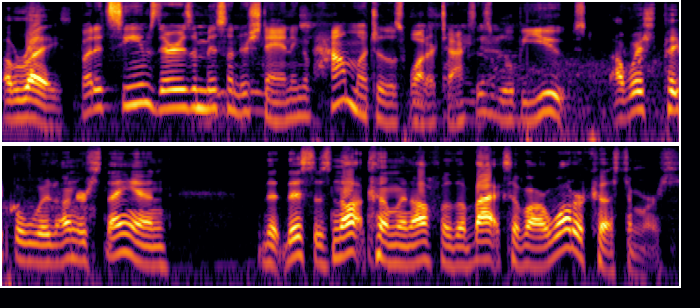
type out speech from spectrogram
a raise. But it seems there is a misunderstanding of how much of those water taxes will be used. I wish people would understand that this is not coming off of the backs of our water customers.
